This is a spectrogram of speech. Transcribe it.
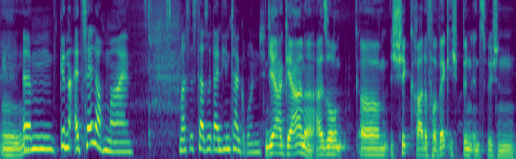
Mhm. Ähm, genau, erzähl doch mal. Was ist da so dein Hintergrund? Ja, gerne. Also äh, ich schicke gerade vorweg, ich bin inzwischen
